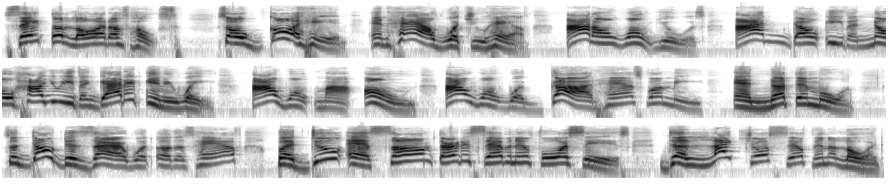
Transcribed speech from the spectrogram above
saith the Lord of hosts. So go ahead and have what you have. I don't want yours. I don't even know how you even got it anyway. I want my own. I want what God has for me and nothing more. So don't desire what others have, but do as Psalm 37 and 4 says Delight yourself in the Lord,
